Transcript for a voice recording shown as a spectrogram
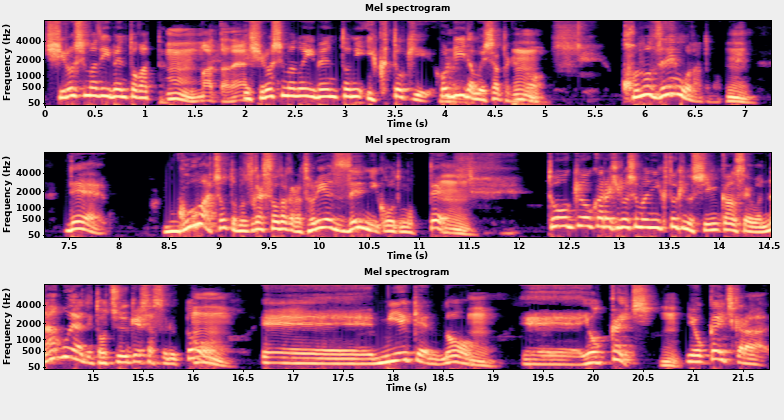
広島でイベントがあったの。うん、あったねで。広島のイベントに行くとき、これリーダーも一緒だったけど、うんこの前後だと思って。うん。で、5はちょっと難しそうだから、とりあえず前に行こうと思って、うん。東京から広島に行くときの新幹線は名古屋で途中下車すると、えー、三重県の、うん。えー、四日市。うん。四日市から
